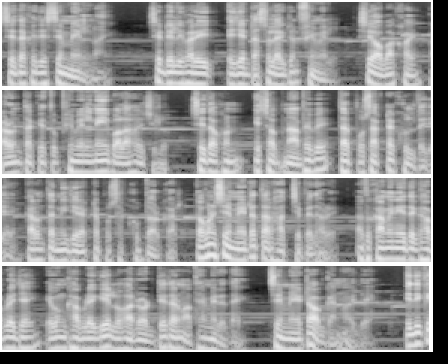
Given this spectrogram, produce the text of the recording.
সে দেখে যে সে মেল নয়। সে ডেলিভারি এজেন্ট আসলে একজন ফিমেল সে অবাক হয়, কারণ তাকে তো ফিমেল নেই বলা হয়েছিল। সে তখন এসব না ভেবে তার পোশাকটা খুলতে যায়, কারণ তার নিজের একটা পোশাক খুব দরকার। তখন সে মেয়েটা তার হাত চেপে ধরে। এত কামিনী এতে ঘাবড়ে যায় এবং ঘাবড়ে গিয়ে লোহার রড দিয়ে তার মাথায় মেরে দেয়। সে মেয়েটা অজ্ঞান হয়ে যায়। এদিকে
